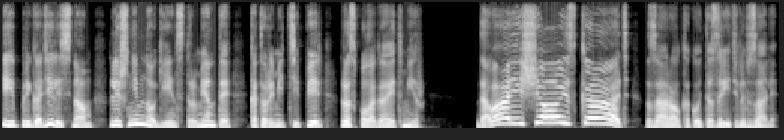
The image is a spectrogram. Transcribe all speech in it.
И пригодились нам лишь немногие инструменты, которыми теперь располагает мир. «Давай еще искать!» — заорал какой-то зритель в зале.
